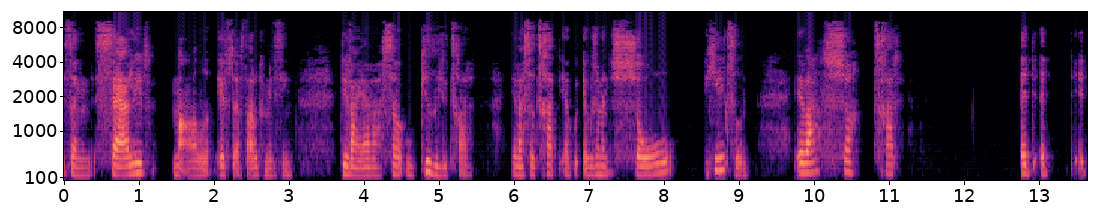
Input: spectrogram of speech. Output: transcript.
sådan særligt meget, efter jeg startede på medicin, det var, at jeg var så ugideligt træt. Jeg var så træt, jeg kunne, jeg kunne simpelthen sove hele tiden. Jeg var så træt, at, at, at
